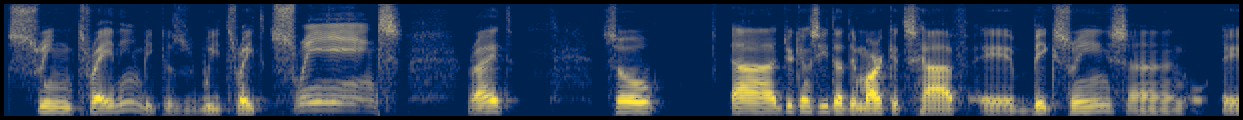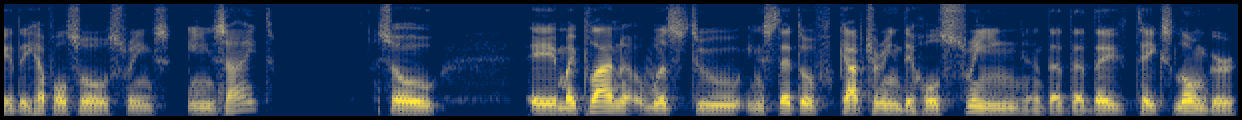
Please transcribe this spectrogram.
swing trading because we trade swings, right? So uh, you can see that the markets have uh, big swings and uh, they have also swings inside. So uh, my plan was to instead of capturing the whole swing and that that takes longer,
